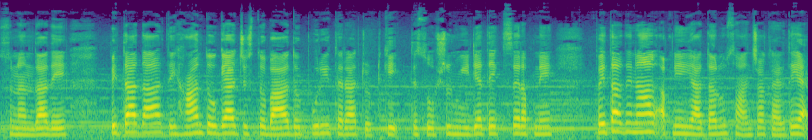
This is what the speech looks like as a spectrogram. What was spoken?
ਸੁਨੰਦਾ ਦੇ ਪਿਤਾ ਦਾ ਦੇਹਾਂਤ ਹੋ ਗਿਆ ਜਿਸ ਤੋਂ ਬਾਅਦ ਉਹ ਪੂਰੀ ਤਰ੍ਹਾਂ ਟੁੱਟ ਗਈ ਤੇ ਸੋਸ਼ਲ ਮੀਡੀਆ ਤੇ ਅਕਸਰ ਆਪਣੇ ਪਿਤਾ ਦੇ ਨਾਲ ਆਪਣੀਆਂ ਯਾਦਾਂ ਨੂੰ ਸਾਂਝਾ ਕਰਦੇ ਹੈ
